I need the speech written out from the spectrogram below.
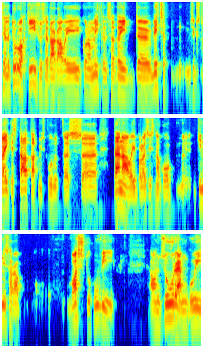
selle turuaktiivsuse taga või kuna Mihkel, sa tõid äh, lihtsalt niisugust väikest datat, mis puudutas äh, täna võib-olla siis nagu kinnisvara vastu huvi on suurem kui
